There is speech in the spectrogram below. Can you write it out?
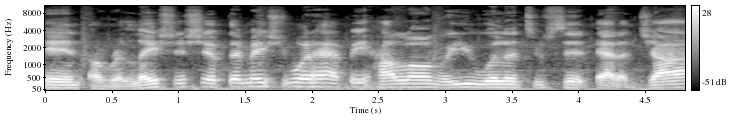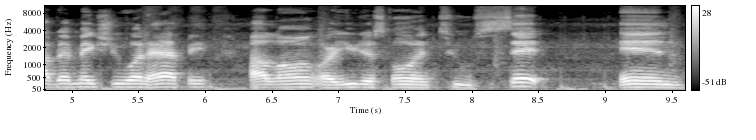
in a relationship that makes you unhappy? How long are you willing to sit at a job that makes you unhappy? How long are you just going to sit in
